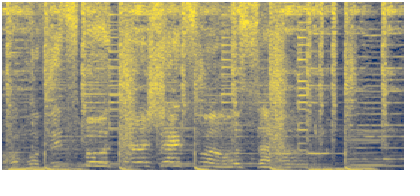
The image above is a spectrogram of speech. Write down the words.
On profite du temps chaque fois on.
